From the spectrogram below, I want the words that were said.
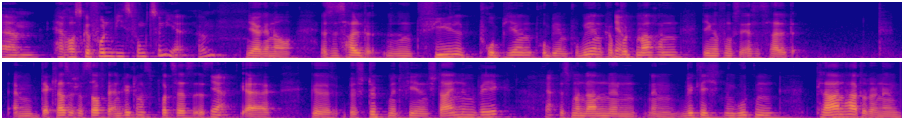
ähm, herausgefunden, wie es funktioniert. Ne? Ja, genau. Es ist halt viel probieren, probieren, probieren, kaputt ja. machen, Dinge funktionieren. Es ist halt ähm, der klassische Softwareentwicklungsprozess ist ja. äh, bestückt mit vielen Steinen im Weg, ja. bis man dann einen, einen, wirklich einen guten Plan hat oder eine,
